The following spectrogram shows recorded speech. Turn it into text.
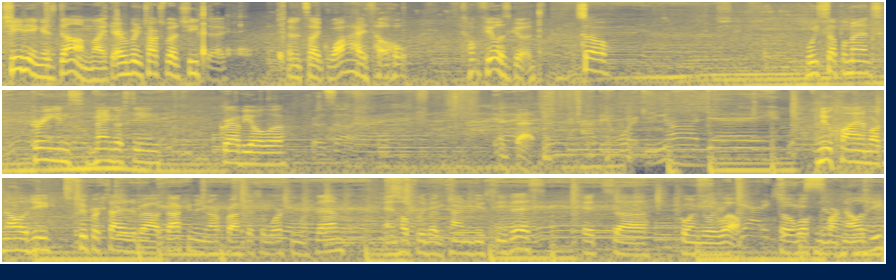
cheating is dumb. Like everybody talks about cheat day and it's like, why though? Don't feel as good. So we supplement greens, mangosteen, graviola, and fat. New client of Marknology. Super excited about documenting our process of working with them. And hopefully by the time you see this, it's uh, going really well. So welcome to Marknology.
